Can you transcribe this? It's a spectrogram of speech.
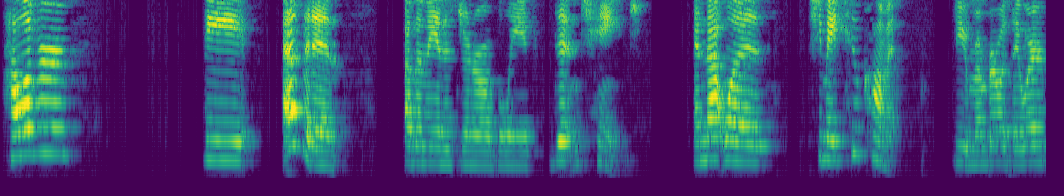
However, the evidence of Amanda's general belief didn't change. And that was, she made two comments. Do you remember what they were?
